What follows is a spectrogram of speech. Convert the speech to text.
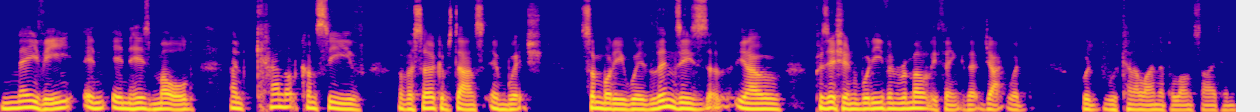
navy in, in his mold and cannot conceive of a circumstance in which somebody with Lindsay's, uh, you know, position would even remotely think that Jack would would would kind of line up alongside him.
